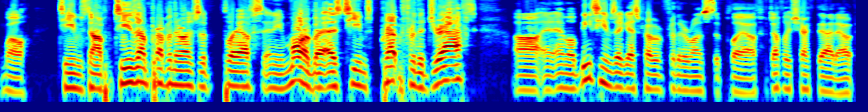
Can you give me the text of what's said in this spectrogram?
well, teams not teams aren't prepping their runs to the playoffs anymore, but as teams prep for the draft. Uh, and MLB teams, I guess, prepping for their runs to the playoffs. So definitely check that out.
